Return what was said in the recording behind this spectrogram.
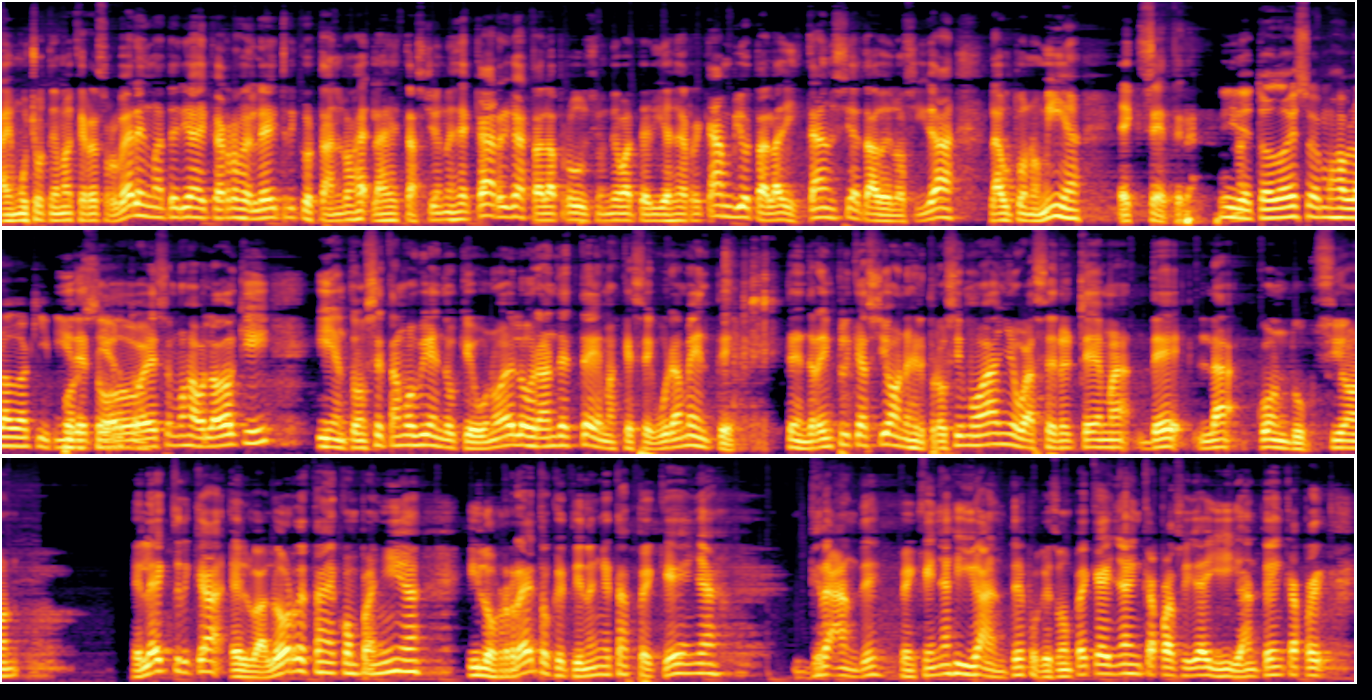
Hay muchos temas que resolver en materia de carros eléctricos. Están las estaciones de carga, está la producción de baterías de recambio, está la distancia, la velocidad, la autonomía, etcétera. Y de todo eso hemos hablado aquí. y de todo eso hemos hablado aquí. Y entonces estamos viendo que uno de los grandes temas que seguramente tendrá implicaciones el próximo año va a ser el tema de la conducción eléctrica, el valor de estas compañías y los retos que tienen estas pequeñas grandes, pequeñas gigantes, porque son pequeñas en capacidad y gigantes en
